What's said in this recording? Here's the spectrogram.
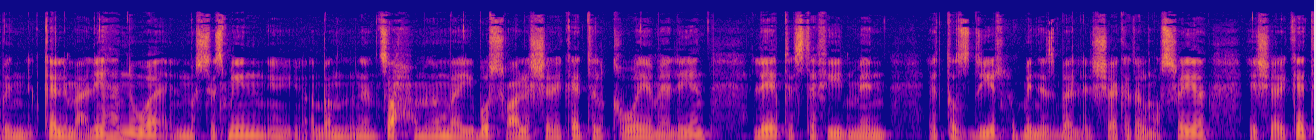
بنتكلم عليها إن هو المستثمرين ننصحهم إن هم يبصوا على الشركات القوية ماليا اللي هي تستفيد من التصدير بالنسبة للشركات المصرية الشركات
